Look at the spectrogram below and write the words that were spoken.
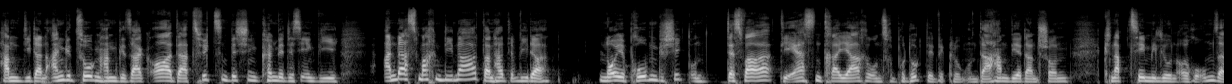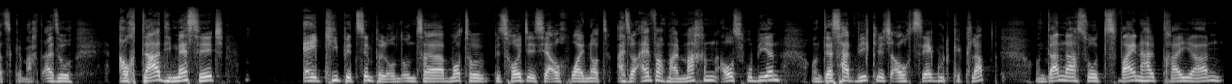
haben die dann angezogen, haben gesagt, oh, da zwickt's ein bisschen, können wir das irgendwie anders machen, die Naht? Dann hat er wieder neue Proben geschickt und das war die ersten drei Jahre unsere Produktentwicklung und da haben wir dann schon knapp 10 Millionen Euro Umsatz gemacht. Also auch da die Message, ey, keep it simple. Und unser Motto bis heute ist ja auch why not? Also einfach mal machen, ausprobieren. Und das hat wirklich auch sehr gut geklappt. Und dann nach so zweieinhalb, drei Jahren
